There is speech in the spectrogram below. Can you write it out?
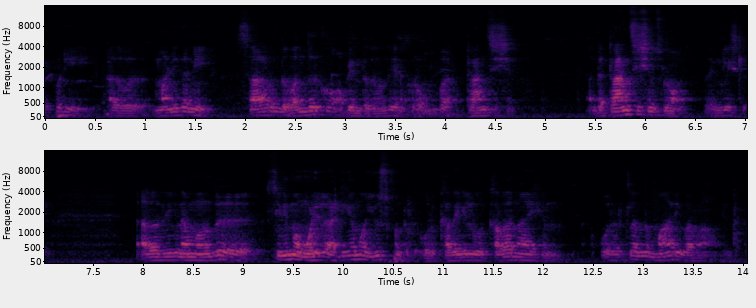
எப்படி அது ஒரு மனிதனை சார்ந்து வந்திருக்கும் அப்படின்றது வந்து எனக்கு ரொம்ப டிரான்சிஷன் அந்த டிரான்சிஷன் சொல்லுவாங்க இங்கிலீஷில். அதாவது நம்ம வந்து சினிமா மொழியில் அதிகமாக யூஸ் பண்ணுறது ஒரு கதையில் ஒரு கதாநாயகன் ஒரு இடத்துல இருந்து மாறி வரான் அப்படின்றது.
